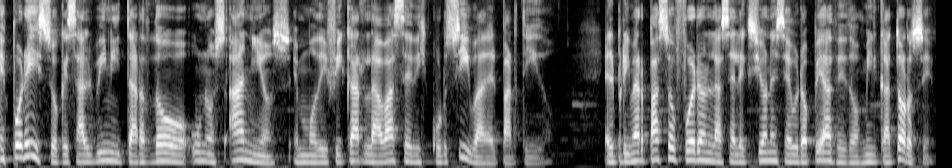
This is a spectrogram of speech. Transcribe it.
Es por eso que Salvini tardó unos años en modificar la base discursiva del partido. El primer paso fueron las elecciones europeas de 2014.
